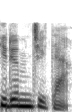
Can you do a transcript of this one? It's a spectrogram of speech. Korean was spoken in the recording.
기름지다.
